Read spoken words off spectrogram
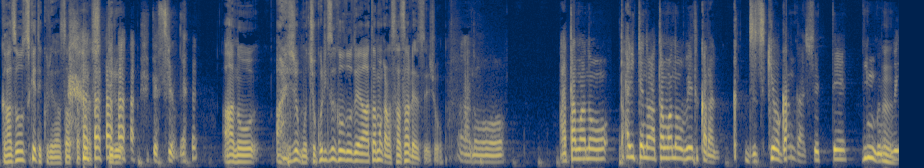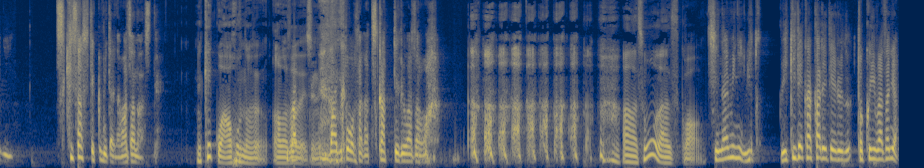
画像つけてくださったから知ってる。ですよね。あの、あれでしょ、もう直立行動で頭から刺さるやつでしょ？あの、頭の、相手の頭の上から頭突きをガンガンしてって、リングの上に突き刺していくみたいな技なんですね。ね結構アホな技ですね。マリポーサが使ってる技は。ああ、そうなんですか。ちなみにウィキ、ウィキで書かれている得意技には、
